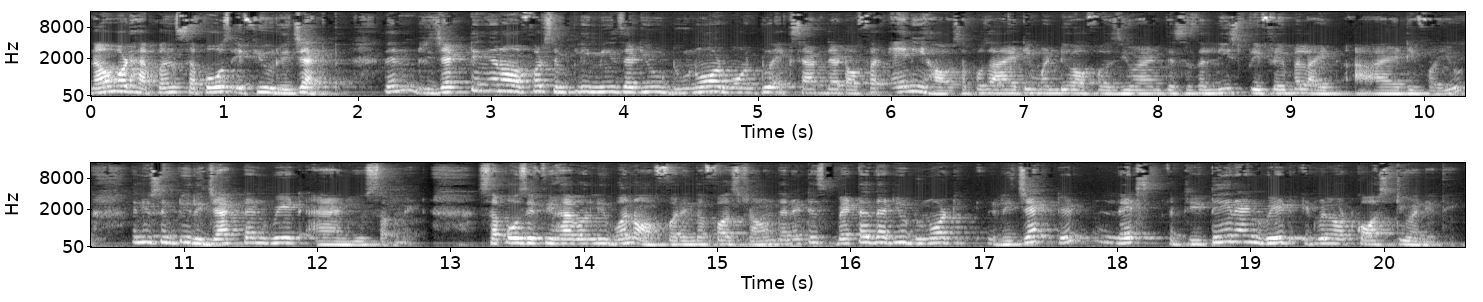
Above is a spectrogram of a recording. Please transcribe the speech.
Now what happens suppose if you reject then rejecting an offer simply means that you do not want to accept that offer anyhow. Suppose IIT Mandi offers you and this is the least preferable IIT for you. Then you simply reject and wait and you submit suppose if you have only one offer in the first round then it is better that you do not reject it let's retain and wait it will not cost you anything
